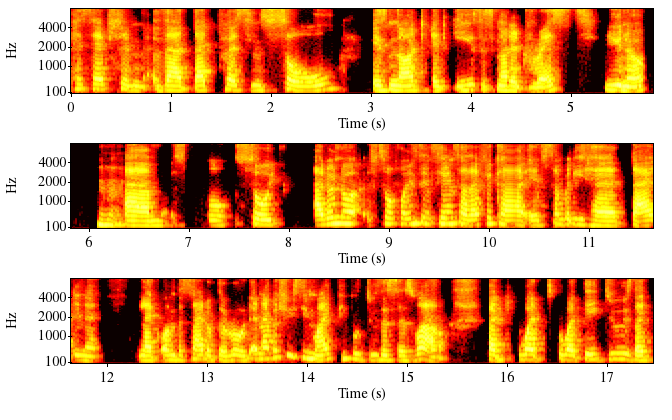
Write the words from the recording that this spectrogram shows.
perception that that person's soul is not at ease it's not at rest you know mm-hmm. um, so, so i don't know so for instance here in south africa if somebody had died in a like on the side of the road. And I've actually seen white people do this as well. But what what they do is that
